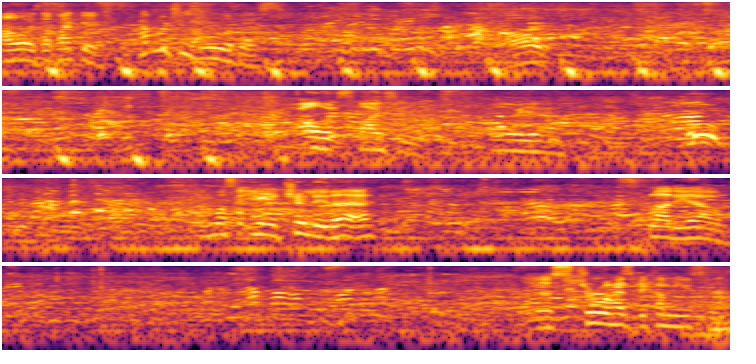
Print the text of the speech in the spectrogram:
Oh, it's a package. How much is all of this? Oh. Oh, it's spicy. Oh, yeah. Ooh. I must have eaten a chili there. Bloody hell. The straw has become useless.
